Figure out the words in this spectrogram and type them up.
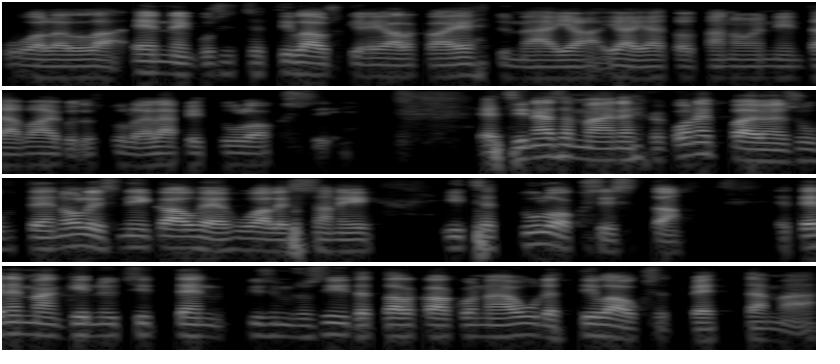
puolella, ennen kuin sitten se tilauskirja alkaa ehtymään ja, ja, ja tota noin, niin tämä vaikutus tulee läpi tuloksiin. Et sinänsä mä en ehkä konepäivän suhteen olisi niin kauhean huolissani itse tuloksista, et enemmänkin nyt sitten kysymys on siitä, että alkaako nämä uudet tilaukset pettämään,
